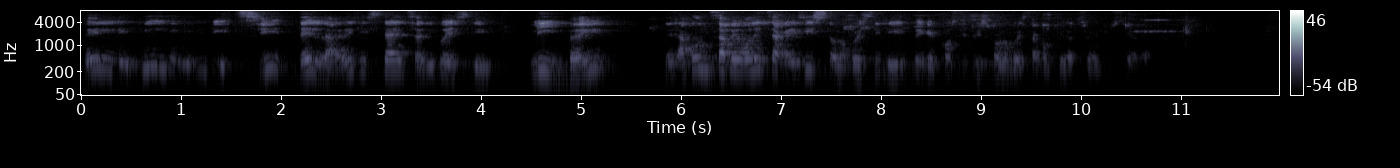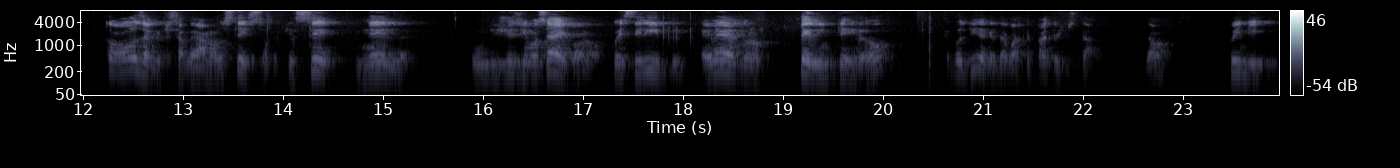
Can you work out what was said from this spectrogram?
dei minimi indizi della resistenza di questi libri, della consapevolezza che esistono questi libri che costituiscono questa compilazione giustiziaria cosa che sapevamo lo stesso, perché se nel XI secolo questi libri emergono per intero, vuol dire che da qualche parte ci stavano, no? Quindi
